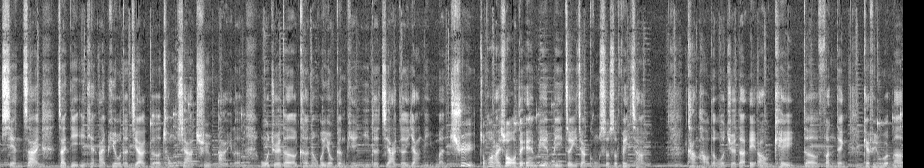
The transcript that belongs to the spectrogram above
现在在第一天 IPO 的价格冲下去买了。我觉得可能会有更便宜的价格让你们去。总括来说，我对 a m b n b 这一家公司是非常。看好的，我觉得 ALK 的 funding Kevin Wood 呢，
